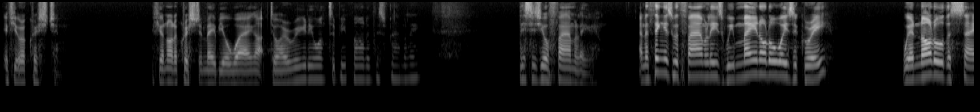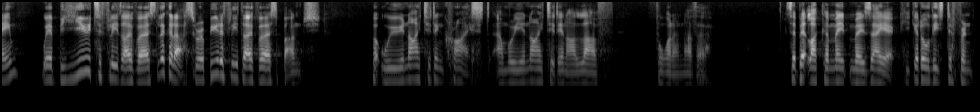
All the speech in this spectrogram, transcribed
if you're a Christian. If you're not a Christian, maybe you're weighing up do I really want to be part of this family? This is your family. And the thing is with families, we may not always agree. We're not all the same. We're beautifully diverse. Look at us. We're a beautifully diverse bunch, but we're united in Christ and we're united in our love for one another. It's a bit like a mosaic. You get all these different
